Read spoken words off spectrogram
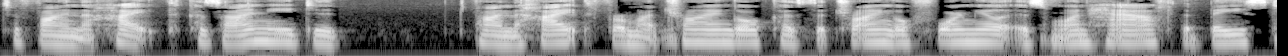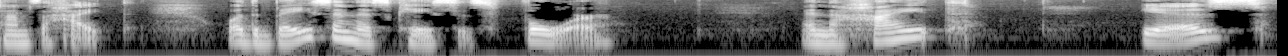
to find the height, because I need to find the height for my triangle, because the triangle formula is 1 half the base times the height. Well, the base in this case is 4. And the height is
